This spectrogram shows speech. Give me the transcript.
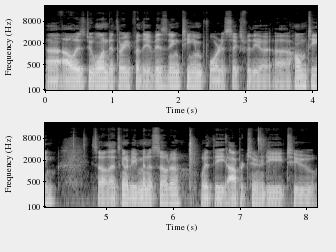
Uh, always do one to three for the visiting team, four to six for the uh, home team. So that's going to be Minnesota with the opportunity to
